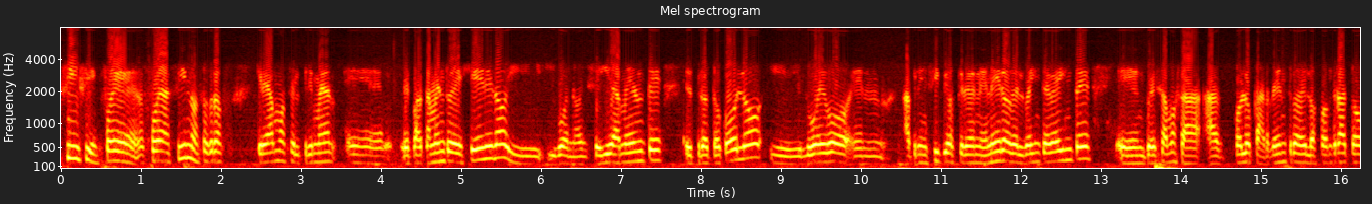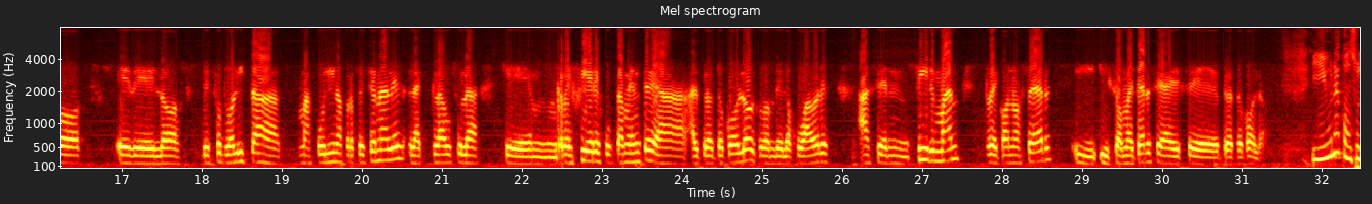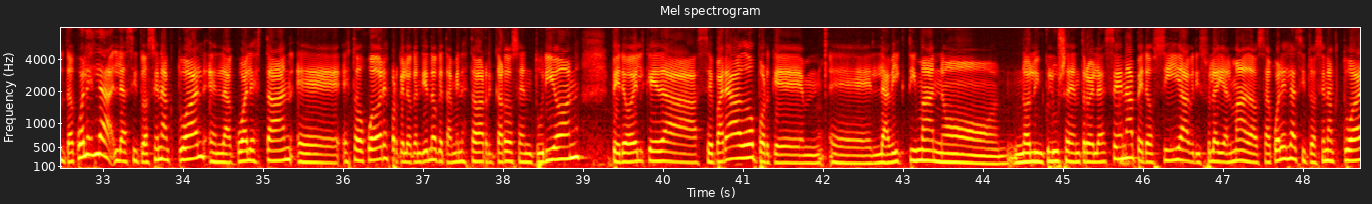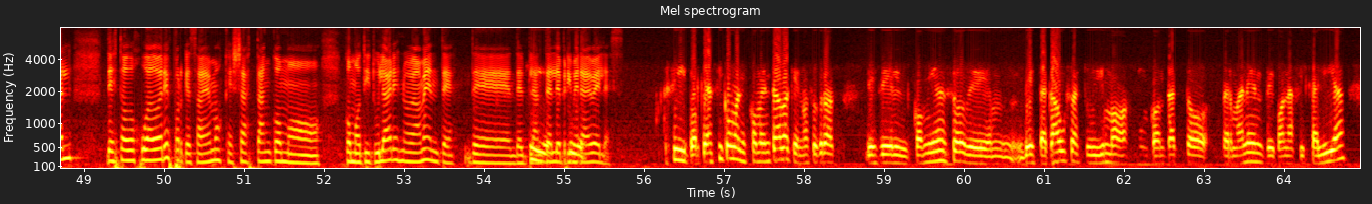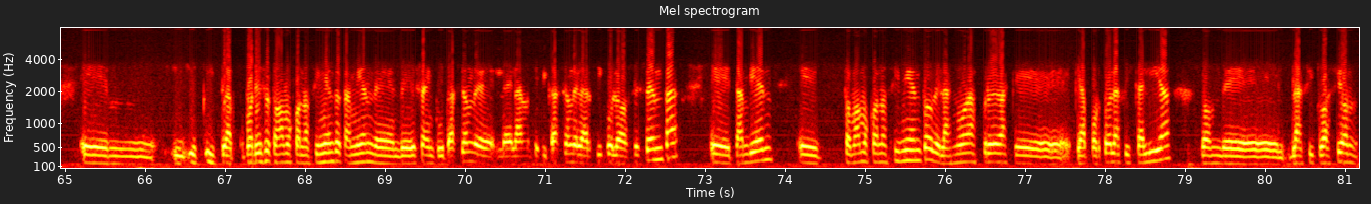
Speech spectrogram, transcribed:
Sí, sí, fue, fue así. Nosotros creamos el primer eh, departamento de género y, bueno, enseguidamente el protocolo y luego en, a principios, creo en enero del 2020, eh, empezamos a, colocar dentro de los contratos eh, de los futbolistas masculinos profesionales la cláusula que mm, refiere justamente al protocolo donde los jugadores hacen firman reconocer y someterse a ese protocolo. Y una consulta, ¿cuál es la, situación actual en la cual están eh, estos jugadores? Porque lo que entiendo que también estaba Ricardo Centurión, pero él queda separado porque mm, eh, la víctima no, no lo incluye dentro de la escena, pero sí a Brizuela y Almada. O sea, ¿cuál es la situación actual de estos dos jugadores? Porque sabemos que ya están como, como titulares nuevamente del plantel de Primera de Vélez. Sí, porque así como les comentaba que nosotros desde el comienzo de, esta causa estuvimos en contacto permanente con la Fiscalía eh, y, por eso tomamos conocimiento también de, esa imputación de, la notificación del artículo 60. Eh, también eh, tomamos conocimiento de las nuevas pruebas que, aportó la Fiscalía, donde la situación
